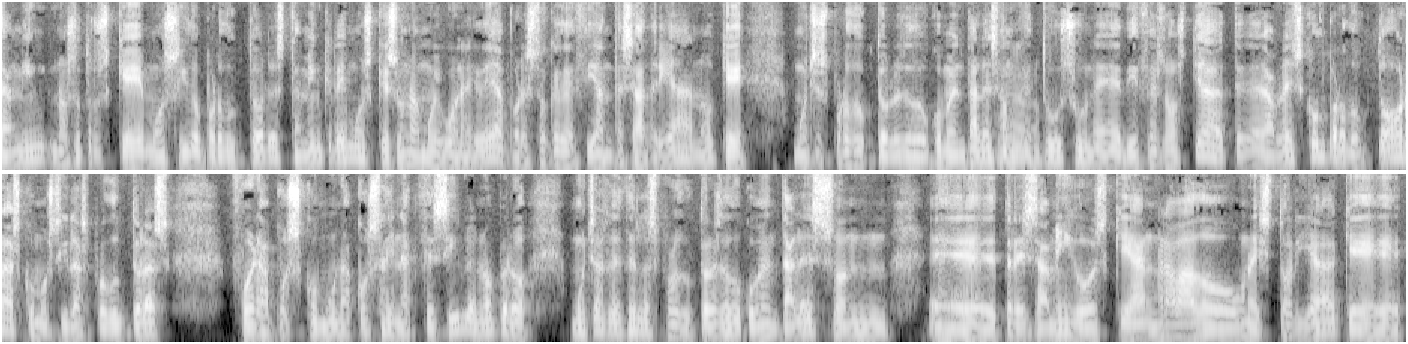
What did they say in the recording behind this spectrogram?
también nosotros que hemos sido productores, también creemos que es una muy buena idea. Por eso que decía antes Adrián, ¿no? que muchos productores de documentales, aunque tú, Sune, dices, hostia, te habláis con productoras, como si las productoras fuera pues como una cosa inaccesible, ¿no? Pero muchas veces los productores de documentales son eh, tres amigos que han grabado una historia que,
